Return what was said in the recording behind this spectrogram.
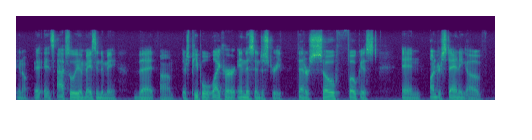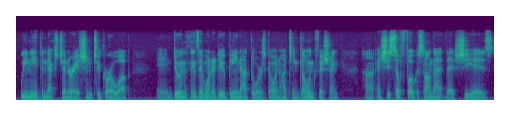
You know, it, it's absolutely amazing to me that um, there's people like her in this industry that are so focused and understanding of we need the next generation to grow up and doing the things they want to do, being outdoors, going hunting, going fishing uh, and she's so focused on that that she is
